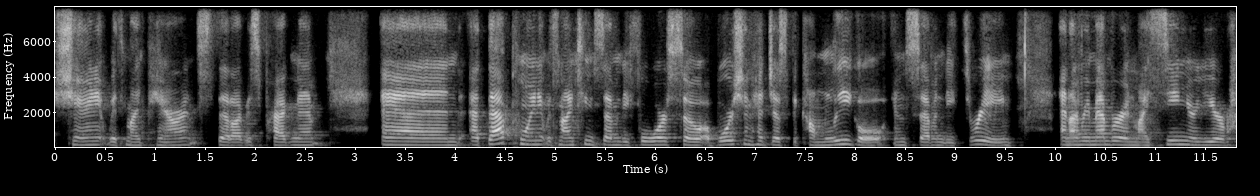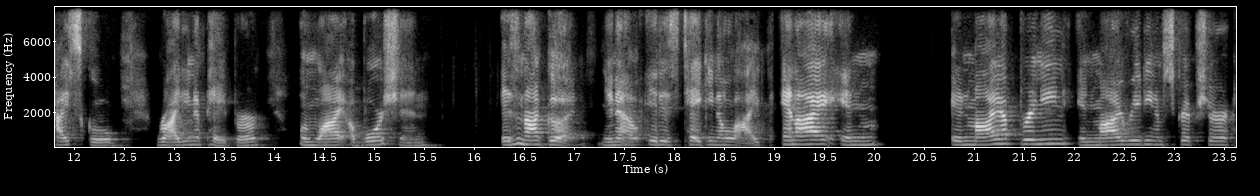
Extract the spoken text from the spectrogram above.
sharing it with my parents that I was pregnant. And at that point, it was 1974. So abortion had just become legal in 73. And I remember in my senior year of high school writing a paper on why abortion is not good. You know, it is taking a life. And I, in in my upbringing, in my reading of scripture,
